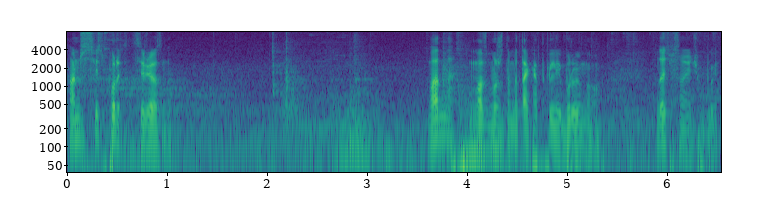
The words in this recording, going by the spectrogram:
Он же все испортит, серьезно. Ладно, возможно, мы так откалибруем его. Давайте посмотрим, что будет.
